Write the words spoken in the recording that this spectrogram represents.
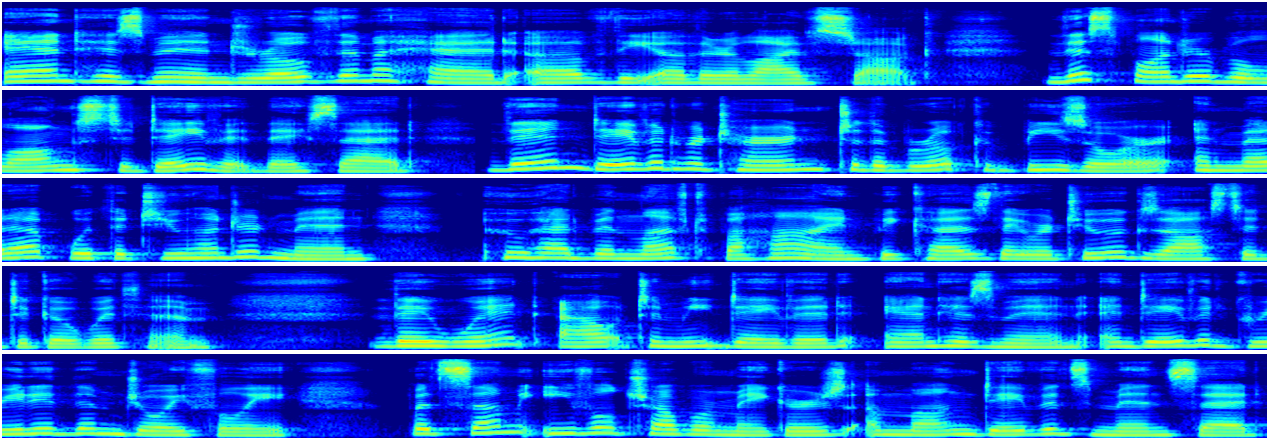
and his men drove them ahead of the other livestock. This plunder belongs to David, they said. Then David returned to the brook Besor and met up with the two hundred men who had been left behind because they were too exhausted to go with him. They went out to meet David and his men, and David greeted them joyfully. But some evil troublemakers among David's men said,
